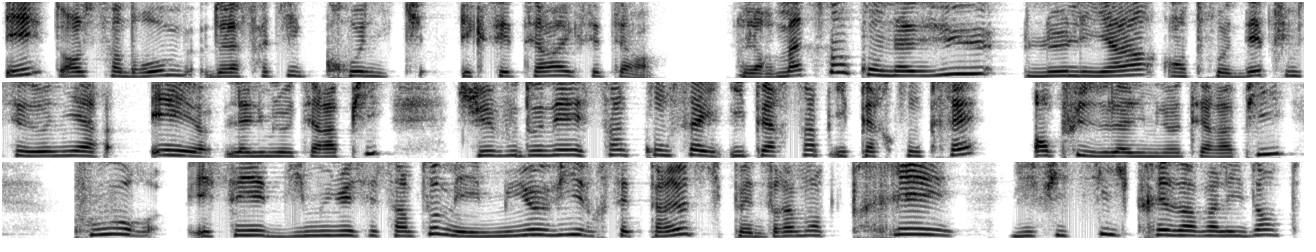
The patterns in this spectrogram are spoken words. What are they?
et dans le syndrome de la fatigue chronique, etc., etc. Alors maintenant qu'on a vu le lien entre déprime saisonnière et euh, la luminothérapie, je vais vous donner cinq conseils hyper simples, hyper concrets, en plus de la luminothérapie, pour essayer de diminuer ces symptômes et mieux vivre cette période qui peut être vraiment très difficile, très invalidante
